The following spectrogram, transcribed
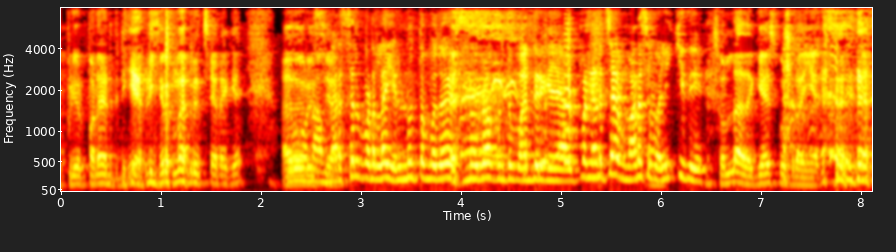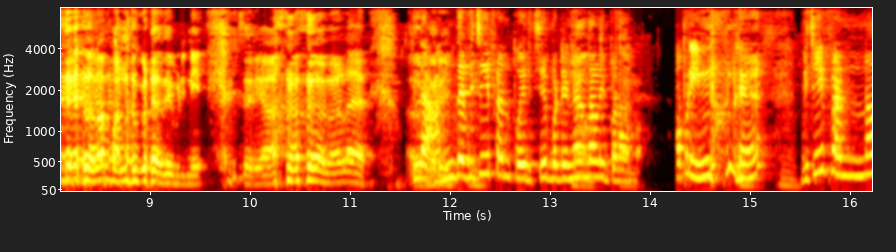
இப்படி ஒரு படம் எடுத்துட்டீங்க அப்படிங்கிற மாதிரி இருந்துச்சு எனக்கு. அது ஒரு. மெர்சல் படம் எல்லாம் எழுநூத்தி ஐம்பது எட்நூறு ரூபா கொடுத்து பாத்திருக்கேன் இப்ப நினைச்சா மனசு வலிக்குது. சொல்லாத கேஸ் போட்டுறாங்க. இதெல்லாம் பண்ணக்கூடாது இப்படி நீ. சரியா? அதனால இல்ல அந்த விஜய் ஃபேன் போயிருச்சு பட் என்ன இருந்தாலும் இப்ப நான். அப்புறம் இன்னொன்னு. விஜய் ஃபேன்னா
